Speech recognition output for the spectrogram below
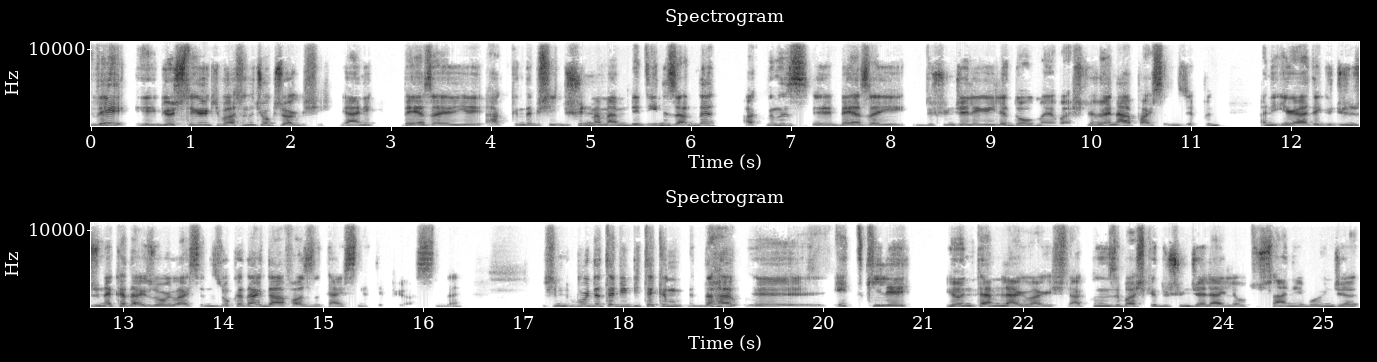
ve e, gösteriyor ki bu aslında çok zor bir şey. Yani beyaz ayı hakkında bir şey düşünmemem dediğiniz anda aklınız e, beyaz ayı düşünceleriyle dolmaya başlıyor ve ne yaparsanız yapın. Hani irade gücünüzü ne kadar zorlarsanız o kadar daha fazla tersine tepiyor aslında. Şimdi burada tabii bir takım daha e, etkili yöntemler var. İşte aklınızı başka düşüncelerle 30 saniye boyunca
